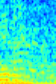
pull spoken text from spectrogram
Que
